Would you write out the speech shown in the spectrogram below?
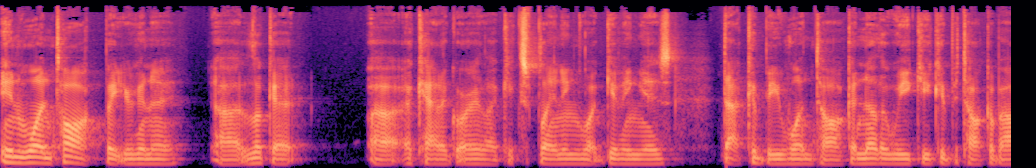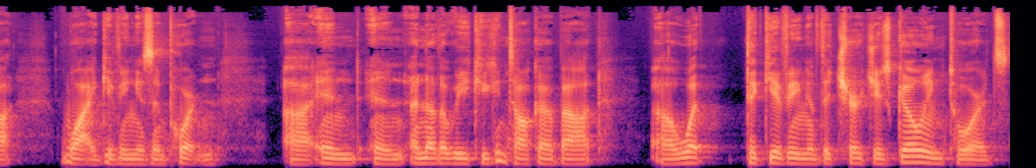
in one talk, but you're going to uh, look at uh, a category like explaining what giving is. That could be one talk. Another week, you could talk about why giving is important. Uh, and, and another week, you can talk about uh, what the giving of the church is going towards.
